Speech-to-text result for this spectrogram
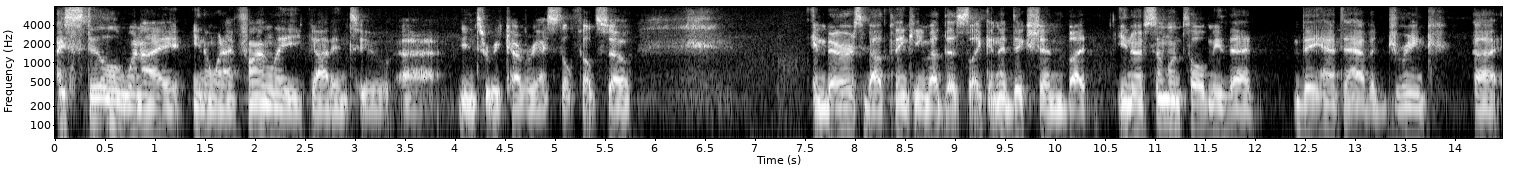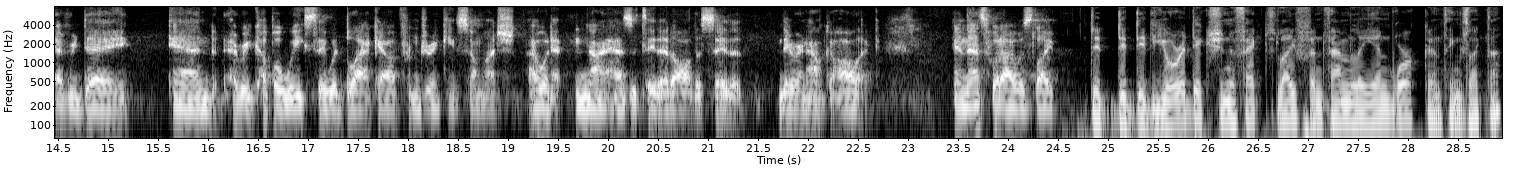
I still, when I you know when I finally got into uh, into recovery, I still felt so embarrassed about thinking about this like an addiction. But you know, if someone told me that they had to have a drink uh, every day and every couple of weeks they would black out from drinking so much, I would not hesitate at all to say that they were an alcoholic. And that's what I was like. Did did did your addiction affect life and family and work and things like that?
